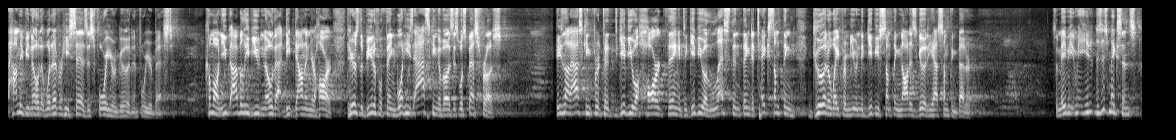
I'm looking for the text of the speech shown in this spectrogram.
How many of you know that whatever he says is for your good and for your best? Come on, you, I believe you know that deep down in your heart. Here's the beautiful thing what he's asking of us is what's best for us. He's not asking for to give you a hard thing and to give you a less than thing, to take something good away from you and to give you something not as good. He has something better. So maybe, I mean, does this make sense?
